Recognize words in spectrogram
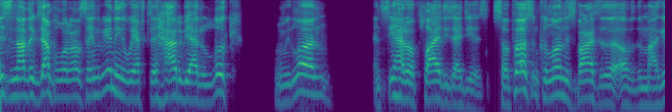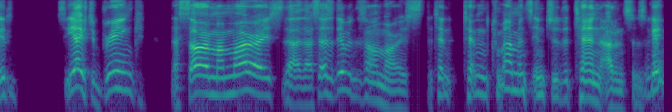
this is another example what I was saying in the beginning, we have to how to be able to look when we learn and see how to apply these ideas. So a person can learn this verse of the, of the Magid. So you have to bring the Sar Mamaris, that says a different Sar Mamaris, the ten, ten commandments into the ten utterances. Okay,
